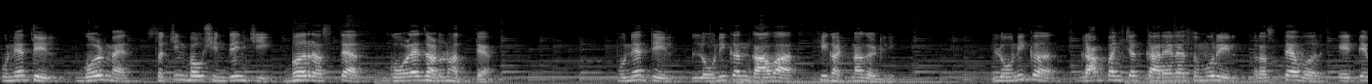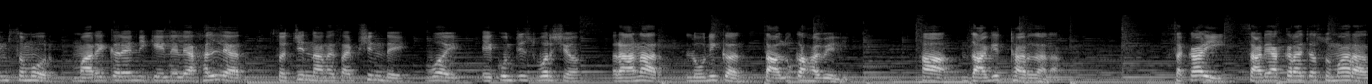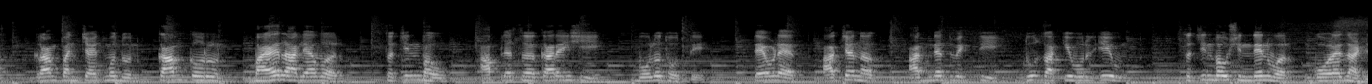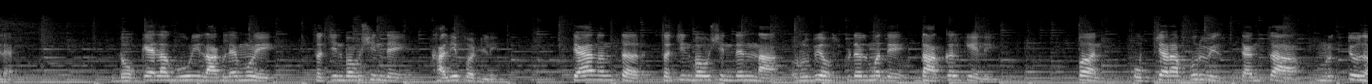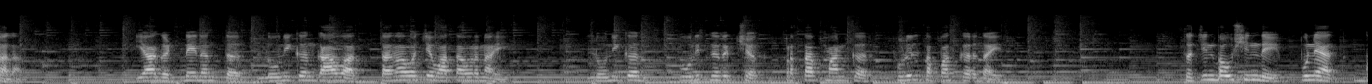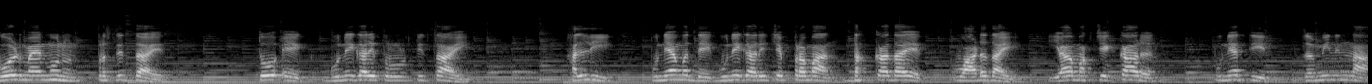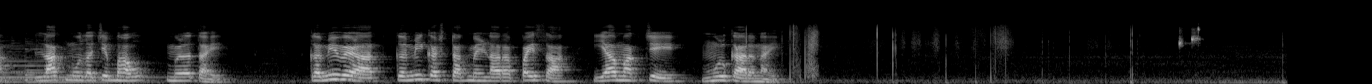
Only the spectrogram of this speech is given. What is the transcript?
पुण्यातील गोल्डमॅन सचिन भाऊ शिंदेंची भर रस्त्यात गोळ्या झाडून हत्या. पुण्यातील लोणीकण गावात ही घटना घडली. लोणीकण ग्रामपंचायत कार्यालयासमोरील रस्त्यावर एटीएम समोर मारेकऱ्यांनी केलेल्या हल्ल्यात सचिन नानासाहेब शिंदे वय एकोणतीस वर्ष राहणार लोणीकण तालुका हवेली. हा जागीच ठार झाला. सकाळी साडे अकराच्या सुमारास ग्रामपंचायतमधून काम करून बाहेर आल्यावर सचिन भाऊ आपल्या सहकाऱ्यांशी बोलत होते. तेवढ्यात अचानक अज्ञात व्यक्ती दुचाकीवरून येऊन सचिन भाऊ शिंदेंवर गोळ्या झाडल्या. डोक्याला गोळी लागल्यामुळे सचिन भाऊ शिंदे खाली पडले. त्यानंतर सचिन भाऊ शिंदेंना रुबी हॉस्पिटलमध्ये दाखल केले. पण उपचारापूर्वीच त्यांचा मृत्यू झाला. या घटनेनंतर लोणीकण गावात तणावाचे वातावरण आहे. लोणीकण पोलीस निरीक्षक प्रताप मानकर पुढील तपास करत आहेत. सचिन भाऊ शिंदे पुण्यात गोल्ड मॅन म्हणून प्रसिद्ध आहेत. तो एक गुन्हेगारी प्रवृत्तीचा आहे. हल्ली पुण्यामध्ये गुन्हेगारीचे प्रमाण धक्कादायक वाढत आहे. यामागचे कारण पुण्यातील जमिनींना लाख मोलाचे भाव मिळत आहेत. कमी वेळात कमी कष्टात मिळणारा पैसा यामागचे मूळ कारण आहे.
